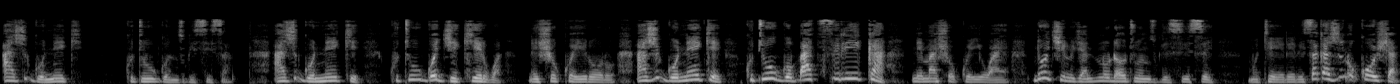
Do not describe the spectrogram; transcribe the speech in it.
Hazvigoneki kuti ugonzwisisa. Hazvigoneke kuti ugojekerwa neshoko iroro. Hazvigoneke kuti ugobatsirika nemashoko iwaya. Ndo chinhu chandinoda kuti unzwisise muteereri. Saka zvinokosha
